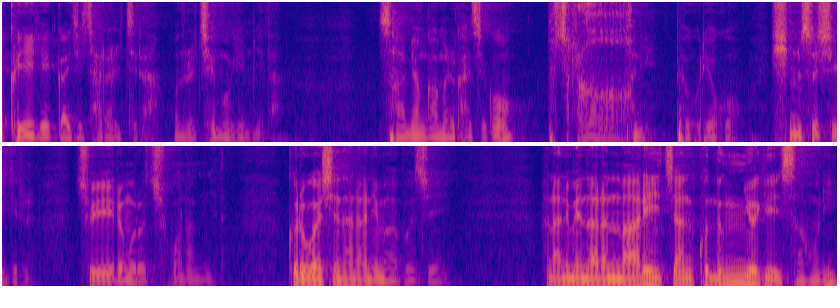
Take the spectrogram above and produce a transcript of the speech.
그에게까지 자랄지라 오늘 제목입니다. 사명감을 가지고 부지런히 배우려고 힘쓰시기를 주의 이름으로 축원합니다. 거룩하신 하나님 아버지 하나님의 나라는 말에 있지 않고 능력이 있사오니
